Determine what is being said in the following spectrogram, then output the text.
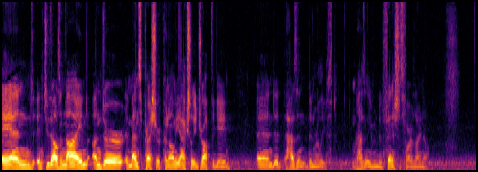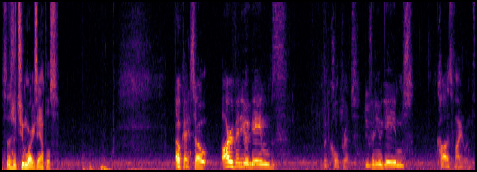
And in 2009, under immense pressure, Konami actually dropped the game, and it hasn't been released. It hasn't even been finished, as far as I know. So those are two more examples. Okay, so are video games the culprit? Do video games cause violence?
